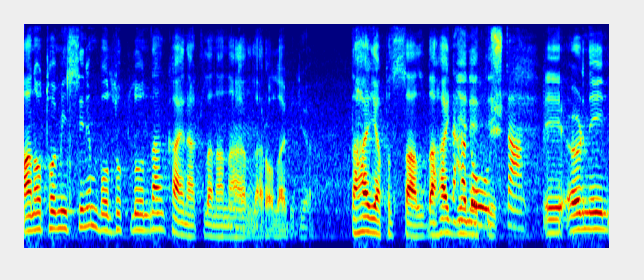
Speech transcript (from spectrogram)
anatomisinin bozukluğundan kaynaklanan ağrılar olabiliyor. Daha yapısal, daha, Daha genetik. doğuştan. Ee, örneğin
